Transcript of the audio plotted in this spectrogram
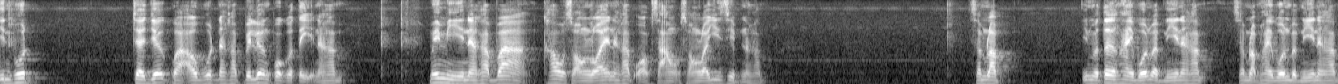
อินพุตจะเยอะกว่าเอาพุตนะครับ เป็นเรื่องปกตินะครับ ไม่มีนะครับว่าเข้า 200 นะครับ ออก 3 220 นะครับสำหรับอินเวอร์เตอร์ไฮโวลต์แบบนี้นะครับสำหรับไฮโวลต์แบบนี้นะครับ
